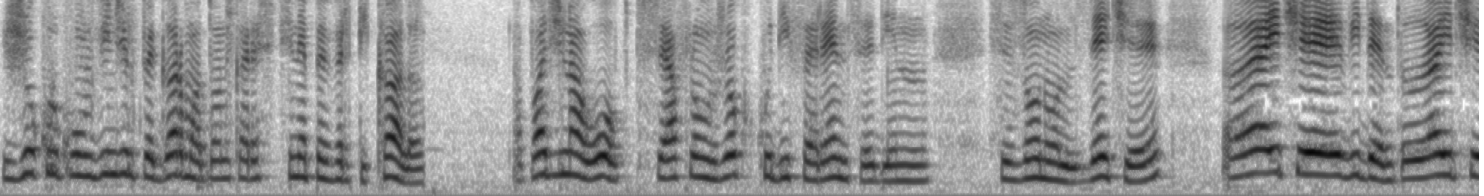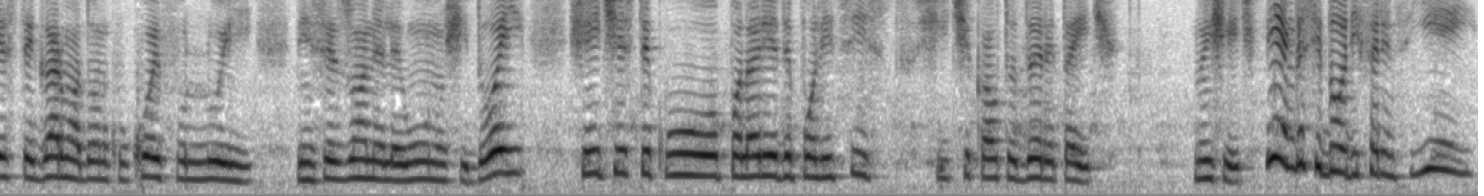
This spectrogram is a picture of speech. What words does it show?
jocul cu un vingil pe Garmadon care se ține pe verticală. La pagina 8 se află un joc cu diferențe din sezonul 10. Aici e evident, aici este Garmadon cu coiful lui din sezoanele 1 și 2 și aici este cu o pălărie de polițist și ce caută Dăret aici. Nu-i și aici. Ei, am găsit două diferențe. Ei!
